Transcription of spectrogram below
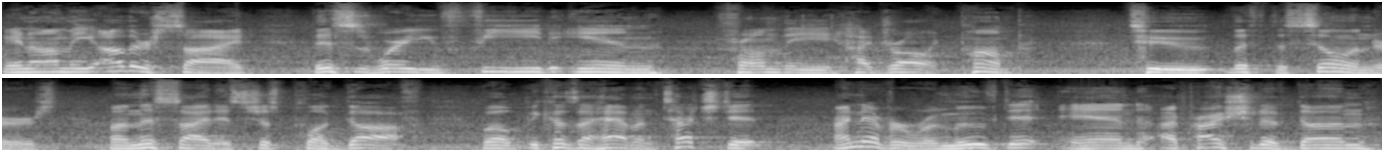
and on the other side, this is where you feed in from the hydraulic pump to lift the cylinders. On this side, it's just plugged off. Well, because I haven't touched it, I never removed it, and I probably should have done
